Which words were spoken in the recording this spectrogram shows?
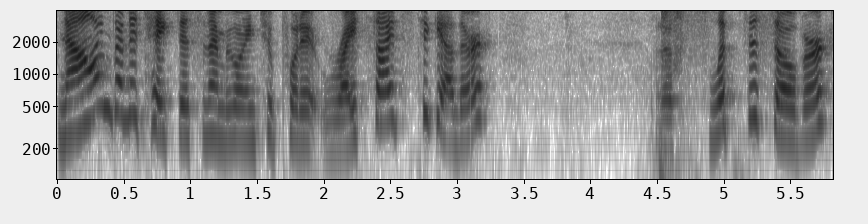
Now I'm going to take this and I'm going to put it right sides together. I'm going to flip this over,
